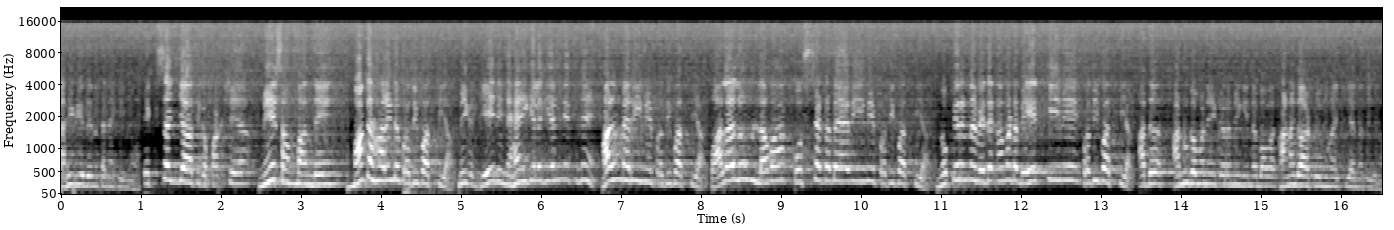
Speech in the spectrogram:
ධෛර්යය දෙන තැනක ඉන්නවා. එක්සත් ජාතික පක්ෂය මේ සම්බන්ධයෙන් මග හරින ප්‍රතිපත්තියක්. මේක ගේන්නේ නැහැ කියලා කියන්නේත් නැහැ. පල් මැරීමේ ප්‍රතිපත්තියක්. පළලුම් ලවා කොස්සට බෑවීමේ ප්‍රතිපත්තියක්. නොපෙරෙන වෙදකමට බෙහෙත් කීමේ ප්‍රතිපත්තියක්. අද අනුගමනය කරමින් ඉන්න බව කනගාටුවෙන් උනා කියන්න තියෙනවා.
